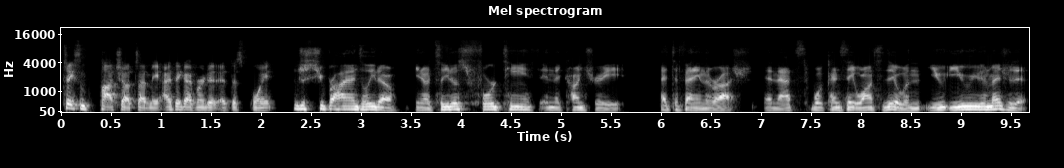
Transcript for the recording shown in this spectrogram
take some pot shots at me. I think I've earned it at this point. Just super high on Toledo. You know, Toledo's 14th in the country at defending the rush, and that's what Kent State wants to do. And you you even mentioned it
